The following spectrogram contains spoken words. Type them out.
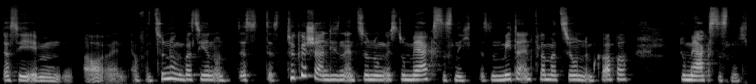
dass sie eben auf Entzündungen basieren. Und das, das Tückische an diesen Entzündungen ist, du merkst es nicht. Das sind Metainflammationen im Körper, du merkst es nicht.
